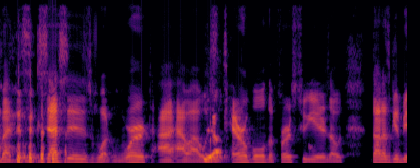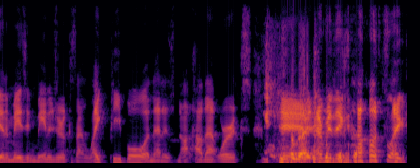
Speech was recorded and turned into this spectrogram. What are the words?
but the successes, what worked, I, how I was yeah. terrible the first two years. I was, thought I was going to be an amazing manager because I like people, and that is not how that works. And right. everything else, like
